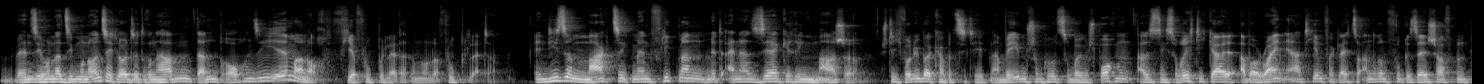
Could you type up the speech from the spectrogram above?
Wenn Sie 197 Leute drin haben, dann brauchen Sie immer noch vier Flugbegleiterinnen oder Flugbegleiter. In diesem Marktsegment fliegt man mit einer sehr geringen Marge. Stichwort Überkapazitäten, haben wir eben schon kurz drüber gesprochen. Alles nicht so richtig geil, aber Ryanair hat hier im Vergleich zu anderen Fluggesellschaften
